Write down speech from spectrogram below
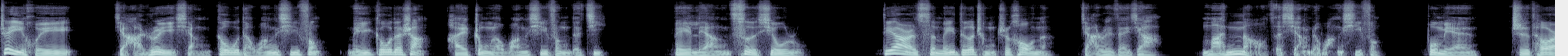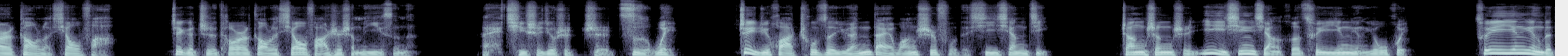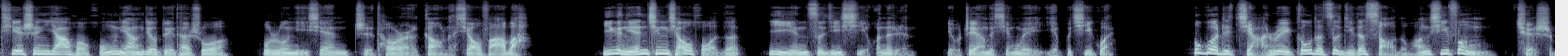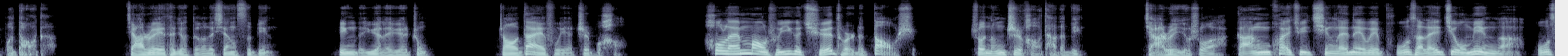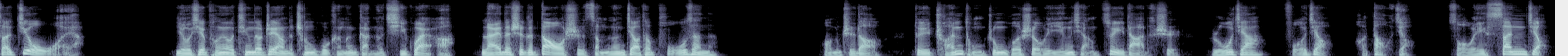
这一回，贾瑞想勾搭王熙凤，没勾搭上，还中了王熙凤的计，被两次羞辱。第二次没得逞之后呢，贾瑞在家满脑子想着王熙凤，不免指头儿告了萧伐。这个指头儿告了萧伐是什么意思呢？哎，其实就是指自卫。这句话出自元代王实甫的《西厢记》。张生是一心想和崔莺莺幽会，崔莺莺的贴身丫鬟红娘就对他说：“不如你先指头儿告了萧伐吧。”一个年轻小伙子。意淫自己喜欢的人，有这样的行为也不奇怪。不过这贾瑞勾搭自己的嫂子王熙凤，确实不道德。贾瑞他就得了相思病，病得越来越重，找大夫也治不好。后来冒出一个瘸腿的道士，说能治好他的病。贾瑞就说啊，赶快去请来那位菩萨来救命啊！菩萨救我呀！有些朋友听到这样的称呼，可能感到奇怪啊。来的是个道士，怎么能叫他菩萨呢？我们知道，对传统中国社会影响最大的是儒家、佛教和道教，所谓三教。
